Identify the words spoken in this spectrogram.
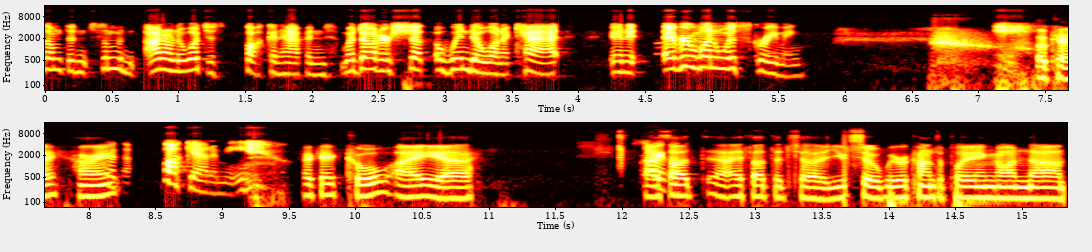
something, someone, I don't know what just fucking happened. My daughter shut a window on a cat, and it, everyone was screaming. Okay, all right. Scared the fuck out of me. Okay, cool. I uh, Sorry I thought I thought that uh, you. So we were contemplating on uh,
